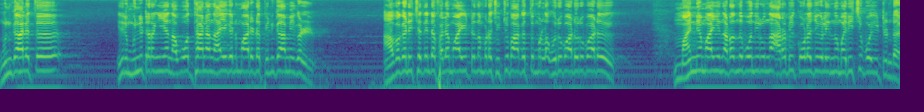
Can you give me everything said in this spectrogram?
മുൻകാലത്ത് ഇതിന് മുന്നിട്ടിറങ്ങിയ നവോത്ഥാന നായകന്മാരുടെ പിൻഗാമികൾ അവഗണിച്ചതിന്റെ ഫലമായിട്ട് നമ്മുടെ ചുറ്റുഭാഗത്തുമുള്ള ഒരുപാട് ഒരുപാട് മാന്യമായി നടന്നു പോന്നിരുന്ന അറബി കോളേജുകൾ ഇന്ന് മരിച്ചു പോയിട്ടുണ്ട്.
